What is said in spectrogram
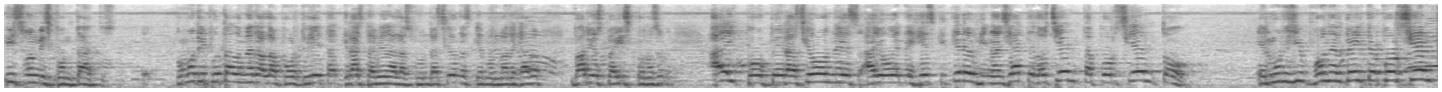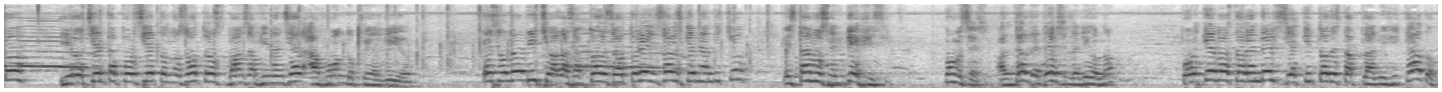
y son mis contactos. Como diputado me da la oportunidad, gracias también a las fundaciones que hemos manejado, varios países conocemos hay cooperaciones, hay ONGs que quieren financiarte el 80%. El municipio pone el 20% y el 80% nosotros vamos a financiar a fondo perdido. Eso lo he dicho a las actuales autoridades. ¿Sabes qué me han dicho? Estamos en déficit. ¿Cómo es eso? Alcalde de déficit, le digo, ¿no? ¿Por qué va a estar en déficit si aquí todo está planificado?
